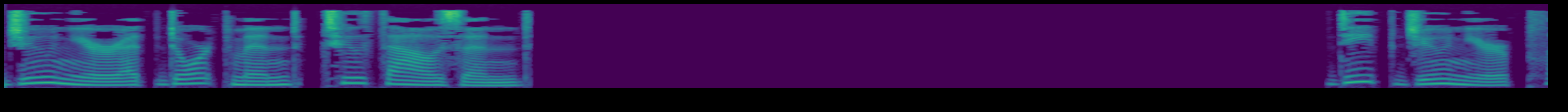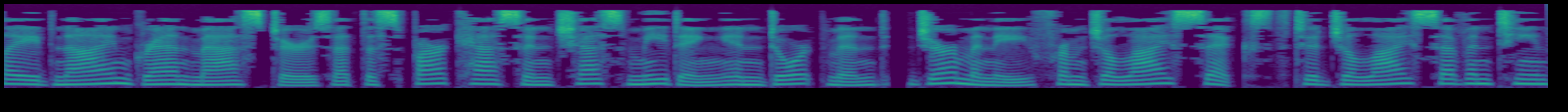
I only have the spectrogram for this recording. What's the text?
Junior at Dortmund 2000. Deep Jr. played nine Grandmasters at the Sparkassen chess meeting in Dortmund, Germany from July 6 to July 17,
